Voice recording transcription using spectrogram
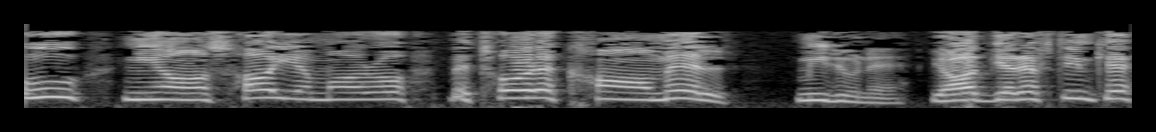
او نیازهای ما رو به طور کامل می‌دونه. یاد گرفتیم که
